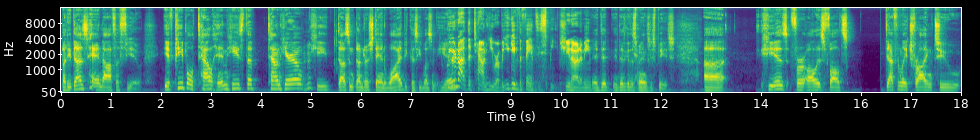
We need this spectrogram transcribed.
but he does hand off a few. If people tell him he's the town hero, he doesn't understand why because he wasn't here. Well, you're not the town hero, but you gave the fancy speech. You know what I mean? He did. He did give this fancy speech. Uh, he is, for all his faults, definitely trying to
